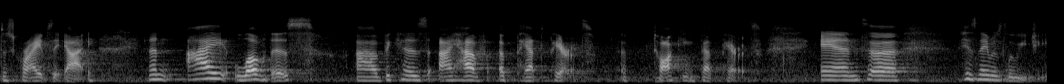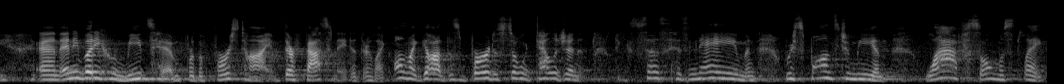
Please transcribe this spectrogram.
describes AI. And I love this uh, because I have a pet parrot, a talking pet parrot. And uh, his name is Luigi. And anybody who meets him for the first time, they're fascinated. They're like, oh my God, this bird is so intelligent. It like, says his name and responds to me and laughs almost like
